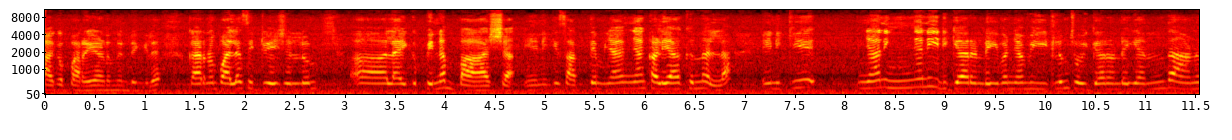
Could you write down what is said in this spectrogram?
ആകെ പറയുകയാണെന്നുണ്ടെങ്കിൽ കാരണം പല സിറ്റുവേഷനിലും ലൈക്ക് പിന്നെ ഭാഷ. എനിക്ക് സത്യം ഞാൻ ഞാൻ കളിയാക്കുന്നല്ല എനിക്ക് ഞാൻ ഇങ്ങനെ ഇരിക്കാറുണ്ട്. ഈവൻ ഞാൻ വീട്ടിലും ചോദിക്കാറുണ്ട് എന്താണ്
